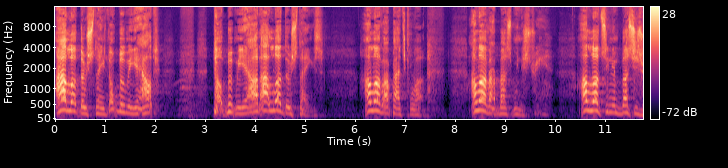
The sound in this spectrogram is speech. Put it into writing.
I love those things. Don't boo me out. Don't boot me out. I love those things. I love our patch club. I love our bus ministry. I love seeing them buses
